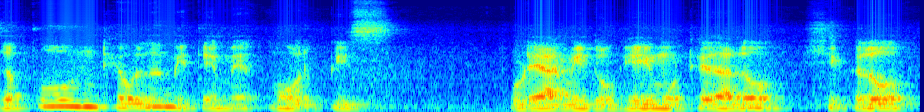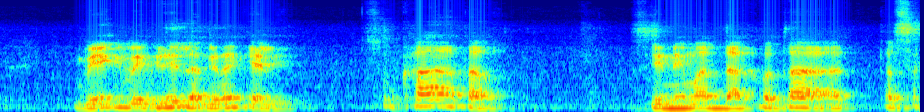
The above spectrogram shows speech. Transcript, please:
जपून ठेवलं मी ते मोरपीस पुढे आम्ही दोघेही मोठे झालो शिकलो वेगवेगळी लग्न केली. सुखात आहोत. सिनेमात दाखवतात तसं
